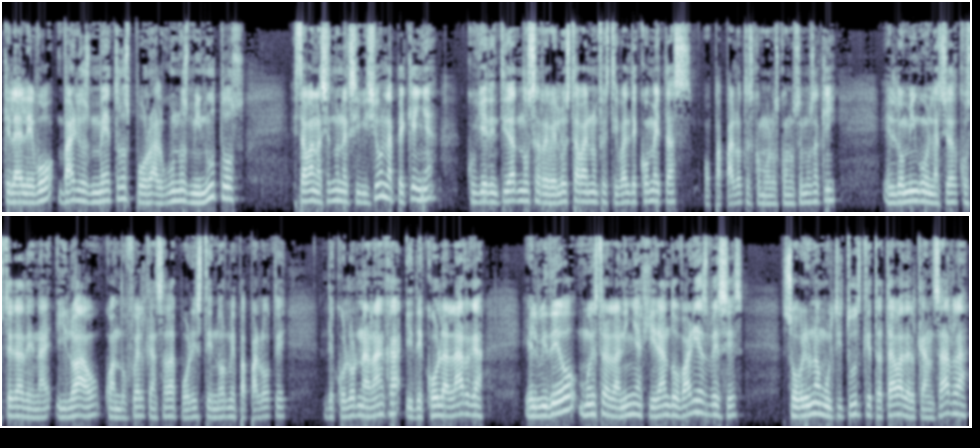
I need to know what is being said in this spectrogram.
que la elevó varios metros por algunos minutos. Estaban haciendo una exhibición, la pequeña, cuya identidad no se reveló, estaba en un festival de cometas, o papalotes como los conocemos aquí, el domingo en la ciudad costera de Nailoao, cuando fue alcanzada por este enorme papalote de color naranja y de cola larga. El video muestra a la niña girando varias veces sobre una multitud que trataba de alcanzarla.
